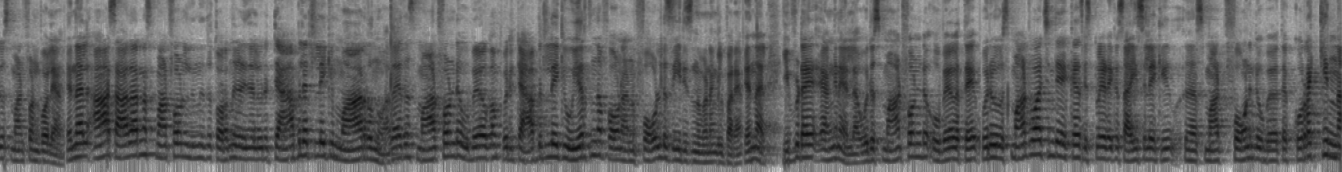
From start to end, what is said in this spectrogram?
ഒരു സ്മാർട്ട് ഫോൺ പോലെയാണ്. എന്നാൽ ആ സാധാരണ സ്മാർട്ട് ഫോണിൽ നിന്ന് ഇത് തുറന്നു കഴിഞ്ഞാൽ ഒരു ടാബ്ലറ്റിലേക്ക് മാറുന്നു. അതായത് സ്മാർട്ട് ഫോണിന്റെ ഉപയോഗം ഒരു ടാബ്ലറ്റിലേക്ക് ഉയർത്തുന്ന ഫോണാണ് ഫോൾഡ് സീരീസ് എന്ന് വേണമെങ്കിൽ പറയാം. എന്നാൽ ഇവിടെ അങ്ങനെയല്ല. ഒരു സ്മാർട്ട് ഫോണിന്റെ ഉപയോഗത്തെ ഒരു സ്മാർട്ട് വാച്ചിന്റെ ഒക്കെ ഡിസ്പ്ലേയുടെ ഒക്കെ സൈസിലേക്ക് സ്മാർട്ട് ഫോണിന്റെ ഉപയോഗത്തെ കുറയ്ക്കുന്ന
